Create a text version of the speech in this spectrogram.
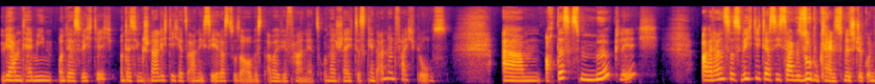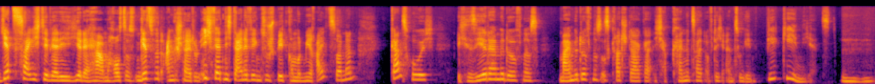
wir haben einen Termin und der ist wichtig und deswegen schnalle ich dich jetzt an. Ich sehe, dass du sauer bist, aber wir fahren jetzt. Und dann schnalle ich das Kind an, dann fahre ich los. Ähm, auch das ist möglich. Aber dann ist es wichtig, dass ich sage, so du kleines Miststück und jetzt zeige ich dir, wer hier der Herr im Haus ist und jetzt wird angeschnallt und ich werde nicht deinetwegen zu spät kommen und mir reicht, sondern ganz ruhig, ich sehe dein Bedürfnis, mein Bedürfnis ist gerade stärker, ich habe keine Zeit auf dich einzugehen. Wir gehen jetzt. Mhm.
